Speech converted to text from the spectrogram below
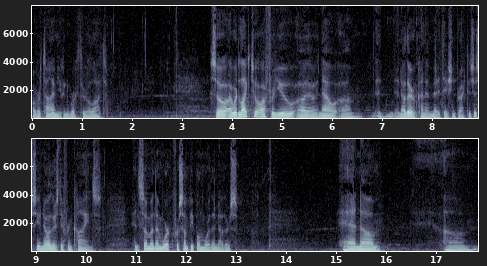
over time, you can work through a lot. So I would like to offer you uh, now um, another kind of meditation practice, just so you know there's different kinds, and some of them work for some people more than others. And um, um,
